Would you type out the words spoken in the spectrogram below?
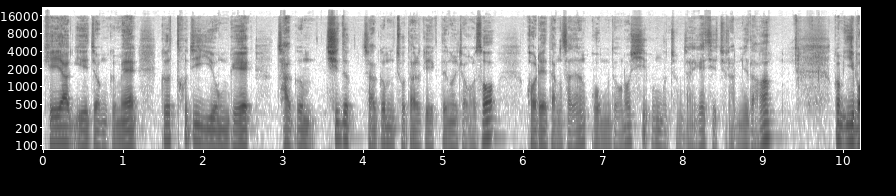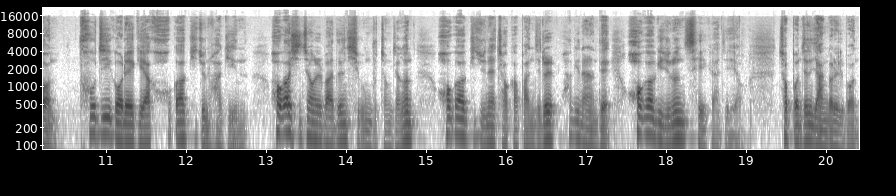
계약 예정 금액, 그 토지 이용 계획, 자금, 취득 자금 조달 계획 등을 적어서 거래 당사자는 공동으로 시군구청장에게 제출합니다. 그럼 2번 토지 거래 계약 허가 기준 확인. 허가 신청을 받은 시군구청장은 허가 기준에 적합한지를 확인하는데 허가 기준은 세 가지예요. 첫 번째는 양가 1번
